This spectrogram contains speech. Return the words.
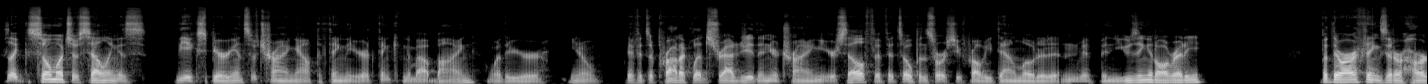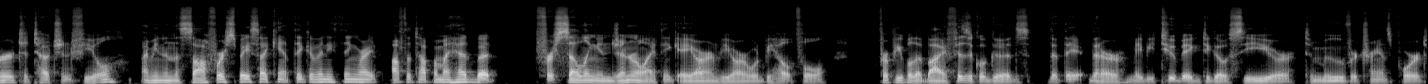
It's like so much of selling is the experience of trying out the thing that you're thinking about buying, whether you're, you know, if it's a product led strategy, then you're trying it yourself. If it's open source, you've probably downloaded it and have been using it already. But there are things that are harder to touch and feel. I mean, in the software space, I can't think of anything right off the top of my head, but for selling in general, I think AR and VR would be helpful for people that buy physical goods that they that are maybe too big to go see or to move or transport.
